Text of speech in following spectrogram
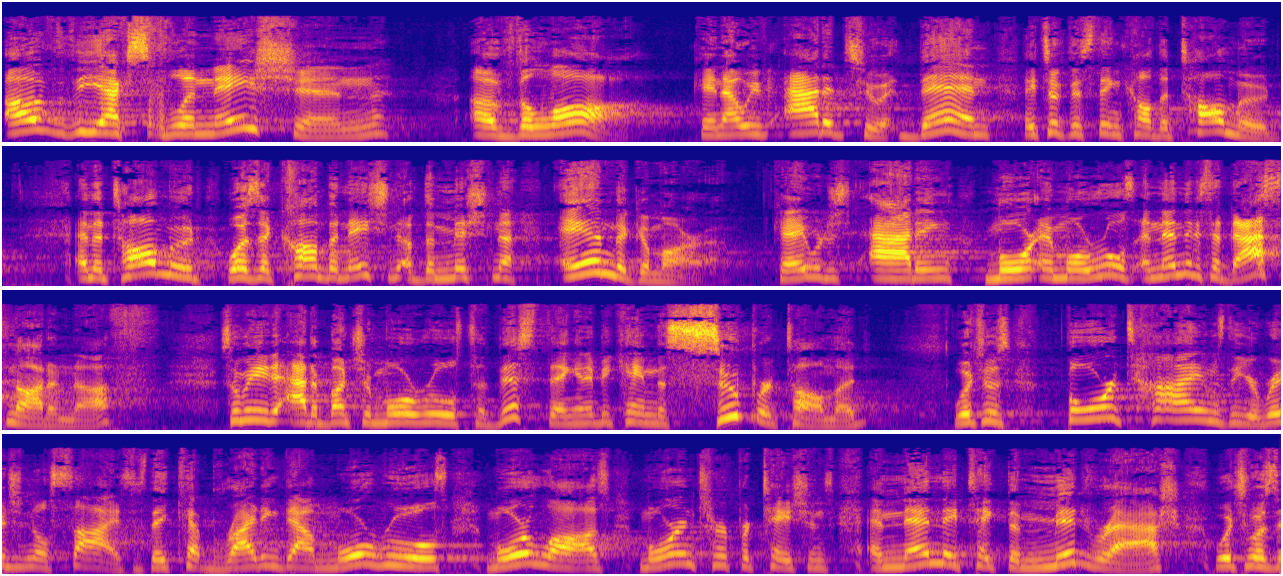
of the explanation of the law. Okay, now we've added to it. Then they took this thing called the Talmud. And the Talmud was a combination of the Mishnah and the Gemara. Okay, we're just adding more and more rules. And then they said that's not enough. So we need to add a bunch of more rules to this thing. And it became the Super Talmud which was four times the original size. They kept writing down more rules, more laws, more interpretations, and then they take the midrash, which was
